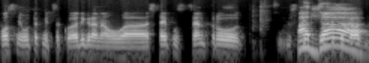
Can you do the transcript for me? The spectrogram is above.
posljednja utakmica koja je odigrana u Staples centru. A utisak kao- da,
